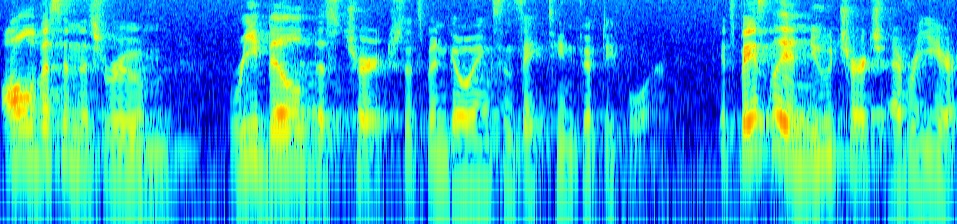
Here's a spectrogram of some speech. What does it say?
all of us in this room rebuild this church that's been going since 1854. It's basically a new church every year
